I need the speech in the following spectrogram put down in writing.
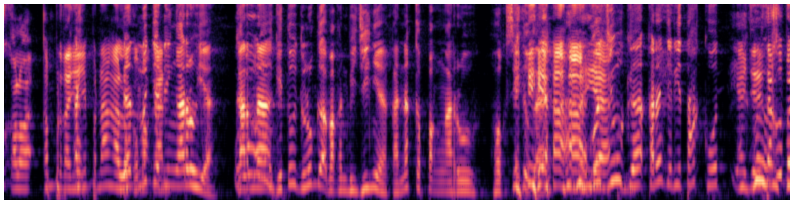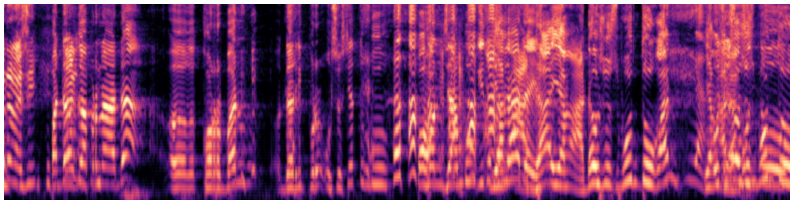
kalau kan pertanyaannya pernah nggak lu Dan lu kemakan? jadi ngaruh ya? Karena gitu dulu nggak makan bijinya karena kepengaruh hoax itu kan. Iya, Gue iya. juga karena jadi takut. Ya jadi takut bener gak sih? Padahal nggak pernah ada eh, korban dari per ususnya tumbuh pohon jambu gitu yang ada, ada ya? yang ada usus buntu kan? Iya. Yang ada usus buntu.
